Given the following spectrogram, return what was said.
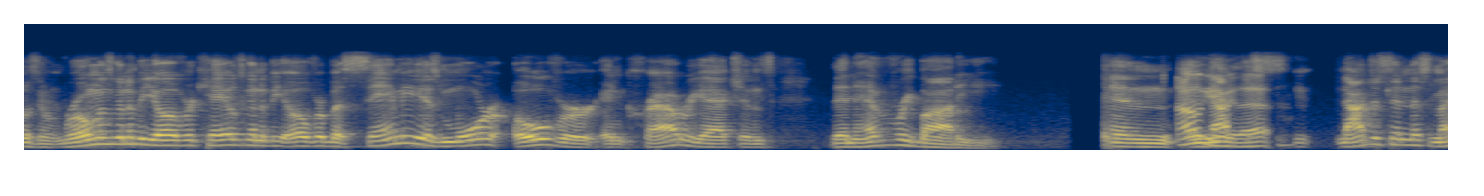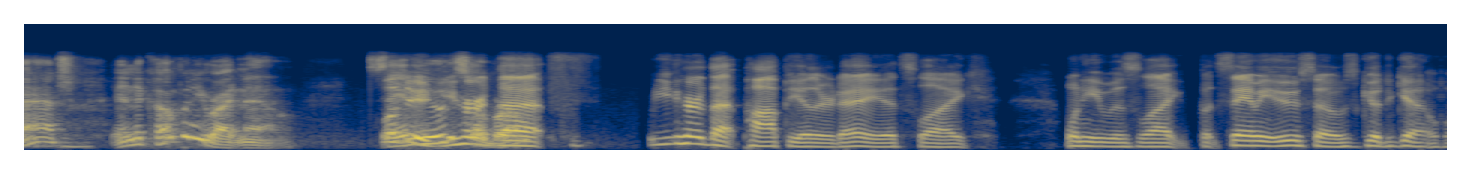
Listen, Roman's gonna be over, KO's gonna be over, but Sami is more over in crowd reactions than everybody. And, I'll and give not you that. Just, not just in this match, in the company right now. Well, Sami dude, you heard bro. that. You heard that pop the other day. It's like when he was like, "But Sami Uso is good to go."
